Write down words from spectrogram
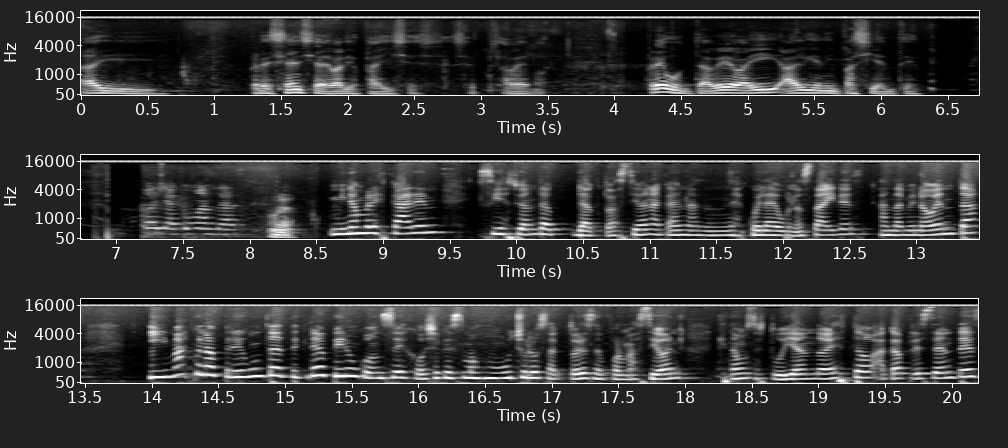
Hay, presencia de varios países, sabemos. Pregunta, veo ahí a alguien impaciente. Hola, ¿cómo andas? Hola. Mi nombre es Karen, soy estudiante de actuación acá en una, escuela de Buenos Aires, Andame 90. Y más que una pregunta, te quería pedir un consejo, ya que somos muchos los actores en formación que estamos estudiando esto acá presentes.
